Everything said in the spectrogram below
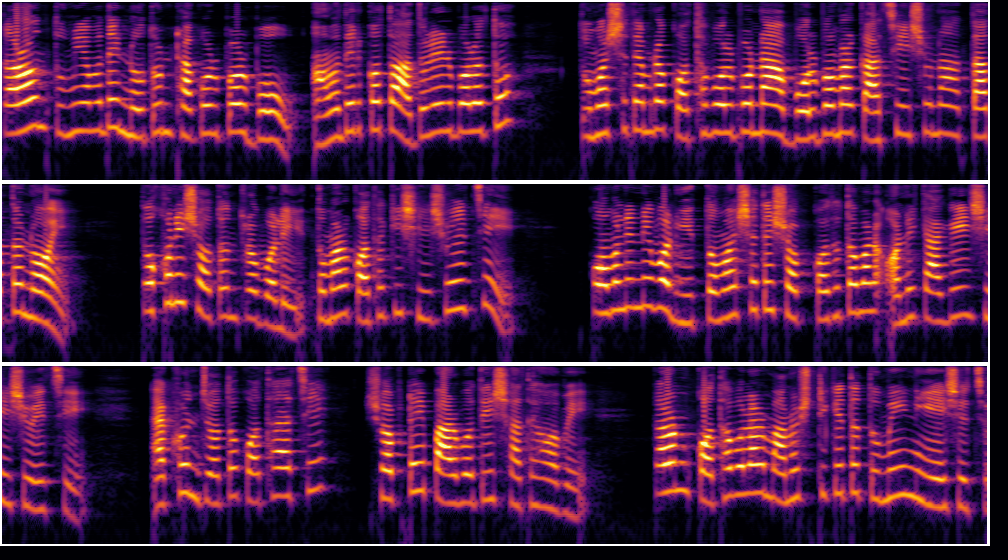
কারণ তুমি আমাদের নতুন ঠাকুরপর বউ। আমাদের কত আদরের বলো তো? তোমার সাথে আমরা কথা বলব না, বলব আমার কাছে এসো না, তা তো নয়। তখনই স্বতন্ত্র বলে, তোমার কথা কি শেষ হয়েছে? কমলিনী বলি, তোমার সাথে সব কথা তো আমার অনেক আগেই শেষ হয়েছে। এখন যত কথা আছে, সবটাই পার্বতীর সাথে হবে। কারণ কথা বলার মানুষটিকে তো তুমিই নিয়ে এসেছ।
